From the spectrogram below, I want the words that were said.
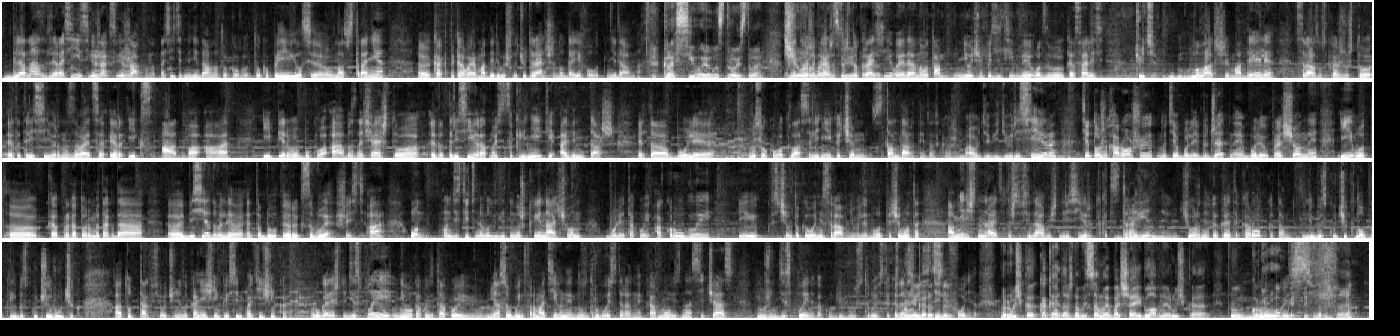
для нас, для России свежак-свежак. Он относительно недавно только, только появился у нас в стране. Э, как таковая модель вышла чуть раньше, но доехал вот недавно. Красивое устройство. Мне тоже кажется, цвета, что красивое, да. да. Но вот там не очень позитивные отзывы касались чуть младшей модели. Сразу скажу, что этот ресивер называется RXA2A. И первая буква А обозначает, что этот ресивер относится к линейке Avintage. Это более высокого класса линейка, чем стандартные, так скажем, аудио-видео ресиверы. Те тоже хорошие, но те более бюджетные, более упрощенные. И вот э, про который мы тогда э, беседовали, это был RXV6A, он, он действительно выглядит немножко иначе. Он более такой округлый, и с чем только его не сравнивали. Но вот почему-то... А мне лично нравится, потому что всегда обычный ресивер какая-то здоровенная, черная какая-то коробка, там либо с кучей кнопок, либо с кучей ручек. А тут так все очень лаконичненько, симпатичненько. Ругали, что дисплей у него какой-то такой не особо информативный, но с другой стороны, кому из нас сейчас нужен дисплей на каком-либо устройстве, когда а все есть кажется, в телефоне? Ручка, какая должна быть самая большая и главная ручка? Ну, громкость. громкость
